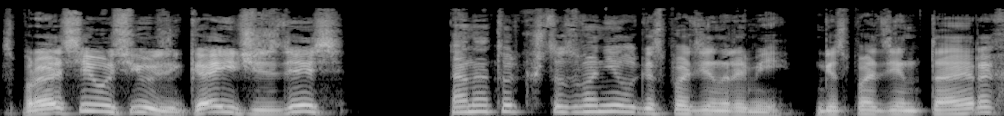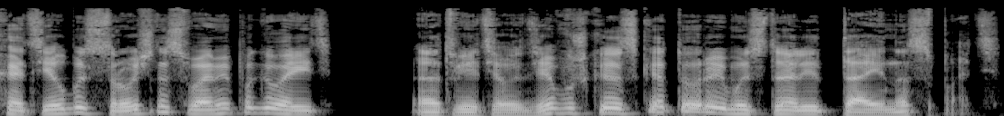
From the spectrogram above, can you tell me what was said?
«Спроси у Сьюзи, Каичи здесь?» «Она только что звонила, господин Реми. Господин Тайра хотел бы срочно с вами поговорить», — ответила девушка, с которой мы стали тайно спать.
